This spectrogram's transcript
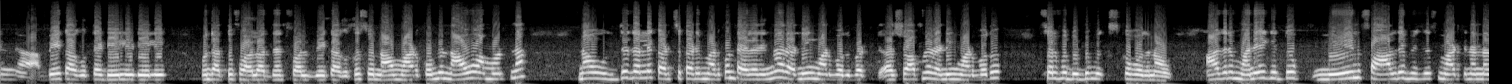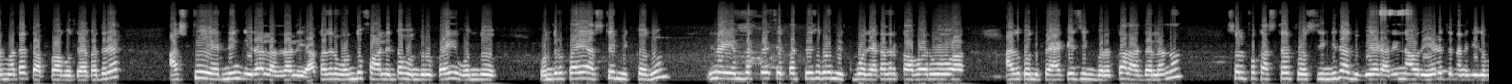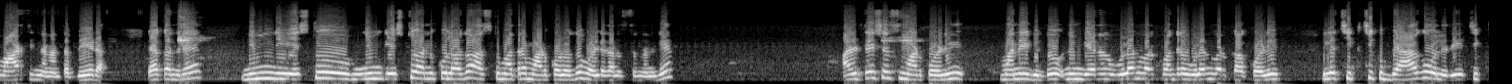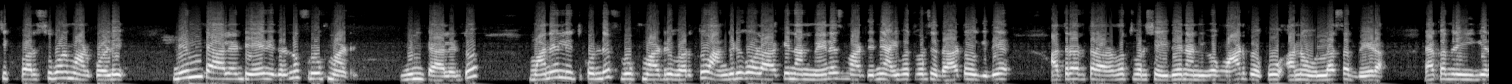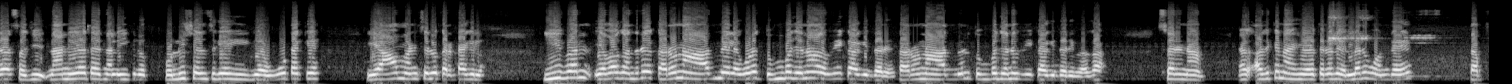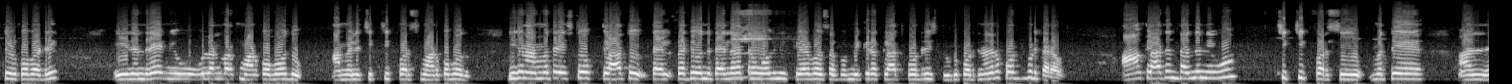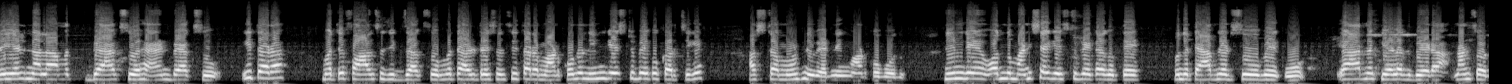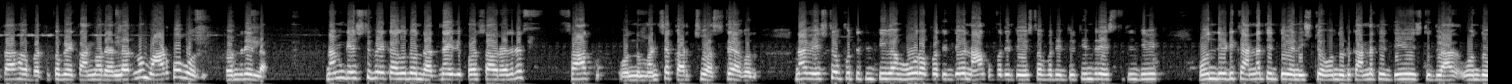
ಬೇಕಾಗುತ್ತೆ ಡೈಲಿ ಡೈಲಿ ಒಂದ್ ಹತ್ತು ಫಾಲ್ ಹದಿನೈದು ಫಾಲ್ ಬೇಕಾಗುತ್ತೆ. ಸೊ ನಾವು ಮಾಡ್ಕೊಂಡು, ನಾವು ಅಮೌಂಟ್ನ ನಾವು ಇದ್ದದಲ್ಲೇ ಖರ್ಚು ಕಡಿಮೆ ಮಾಡ್ಕೊಂಡು ಟೈಲರಿಂಗ್ನ ರನ್ನಿಂಗ್ ಮಾಡ್ಬೋದು ಬಟ್ ಶಾಪ್ನ ರನ್ನಿಂಗ್ ಮಾಡ್ಬೋದು. ಸ್ವಲ್ಪ ದುಡ್ಡು ಮಿಕ್ಸ್ಕೋಬಹುದು ನಾವು. ಆದ್ರೆ ಮನೆಗಿದ್ದು ಮೇನ್ ಫಾಲ್ದೆ ಬಿಸ್ನೆಸ್ ಮಾಡ್ತೀನಿ ಅನ್ನೋದು ಮಾತ್ರ ತಪ್ಪಾಗುತ್ತೆ. ಯಾಕಂದ್ರೆ ಅಷ್ಟು ಎರ್ನಿಂಗ್ ಇರಲ್ಲ ಅದ್ರಲ್ಲಿ. ಯಾಕಂದ್ರೆ ಒಂದು ಫಾಲ್ ಅಂತ ಒಂದು ರೂಪಾಯಿ, ಒಂದು ಒಂದು ರೂಪಾಯಿ ಅಷ್ಟೇ ಮಿಕ್ಕದು. ಇನ್ನ ಎಂಬತ್ತು ಪೈಸೆ, ಎಪ್ಪತ್ತು ಪೈಸೆಗಳು ಮಿಕ್ಬೋದು. ಯಾಕಂದ್ರೆ ಕವರು ಅದಕ್ಕೊಂದು ಪ್ಯಾಕೇಜಿಂಗ್ ಬರುತ್ತಲ್ಲ ಅದೆಲ್ಲನೂ ಸ್ವಲ್ಪ ಕಷ್ಟ ಪ್ರೊಸೆಸಿಂಗ್ ಇದೆ. ಅದು ಬೇಡ. ನೀನ್ ಅವ್ರು ಹೇಳಿದ್ರೆ ನನಗೆ ಇದು ಮಾಡ್ತೀನಿ ನಾನಂತ. ಬೇಡ. ಯಾಕಂದ್ರೆ ನಿಮ್ಗೆ ಎಷ್ಟು ನಿಮ್ಗೆ ಎಷ್ಟು ಅನುಕೂಲ ಅದೋ ಅಷ್ಟು ಮಾತ್ರ ಮಾಡ್ಕೊಳ್ಳೋದು ಒಳ್ಳೇದ್ ಅನಿಸ್ತದೆ ನನಗೆ. ಅಲ್ಟ್ರೇಷನ್ಸ್ ಮಾಡ್ಕೊಳ್ಳಿ, ಮನೆಗಿದ್ದು, ನಿಮ್ಗೆ ಏನಾದ್ರು ಉಲನ್ ವರ್ಕ್ ಬಂದ್ರೆ ಉಲನ್ ವರ್ಕ್ ಹಾಕೊಳ್ಳಿ. ಇಲ್ಲ ಚಿಕ್ಕ ಚಿಕ್ಕ ಬ್ಯಾಗ್ ಹೊಲಿರಿ ಚಿಕ್ಕ ಚಿಕ್ಕ ಪರ್ಸ್ಗಳು ಮಾಡ್ಕೊಳ್ಳಿ. ನಿಮ್ ಟ್ಯಾಲೆಂಟ್ ಏನಿದ್ರು ಪ್ರೂಫ್ ಮಾಡ್ರಿ. ನಿಮ್ ಟ್ಯಾಲೆಂಟ್ ಮನೇಲಿ ಇಟ್ಕೊಂಡೆ ಪ್ರೂಫ್ ಮಾಡ್ರಿ. ಹೊರ್ತು ಅಂಗಡಿಗಳು ಹಾಕಿ ನಾನು ಮ್ಯಾನೇಜ್ ಮಾಡ್ತೀನಿ ಐವತ್ ವರ್ಷ ದಾಟೋಗಿದೆ ಹತ್ರ ಹತ್ರ ಅರವತ್ ವರ್ಷ ಇದೆ, ನಾನು ಇವಾಗ ಮಾಡ್ಬೇಕು ಅನ್ನೋ ಉಲ್ಲಾಸ ಬೇಡ. ಯಾಕಂದ್ರೆ ಈಗಿರೋ ಸಜಿ, ನಾನು ಹೇಳ್ತಾ ಇದ್ನಲ್ಲ, ಈಗಿರೋ ಪೊಲ್ಯೂಷನ್ಸ್ಗೆ ಈಗ ಊಟಕ್ಕೆ ಯಾವ ಮನುಷ್ಯನು ಕರೆಕ್ಟ್ ಆಗಿಲ್ಲ. ಈವನ್ ಯಾವಾಗ ಅಂದ್ರೆ ಕರೋನಾ ಆದ್ಮೇಲೆ ಕೂಡ ತುಂಬಾ ಜನ ವೀಕ್ ಆಗಿದ್ದಾರೆ. ಕರೋನಾ ಆದ್ಮೇಲೆ ತುಂಬಾ ಜನ ವೀಕ್ ಆಗಿದ್ದಾರೆ ಇವಾಗ. ಸರಿನಾ? ಅದಕ್ಕೆ ನಾ ಹೇಳ್ತಿರೋದು ಎಲ್ಲರೂ ಒಂದೇ ತಪ್ಪು ತಿಳ್ಕೊಬೇಡ್ರಿ. ಏನಂದ್ರೆ ನೀವು ಉಲನ್ ವರ್ಕ್ ಮಾಡ್ಕೋಬಹುದು ಆಮೇಲೆ ಚಿಕ್ಕ ಚಿಕ್ಕ ಪರ್ಸ್ ಮಾಡ್ಕೋಬಹುದು ಈಗ ನಮ್ಮ ಹತ್ರ ಎಷ್ಟೋ ಕ್ಲಾತ್ ಪ್ರತಿಯೊಂದು ಟೈಲರ್ ಹತ್ರ ಹೋಗಿ ನೀವು ಕೇಳ್ಬೋದು, ಸ್ವಲ್ಪ ಮಿಕ್ಕಿರೋ ಕ್ಲಾತ್ ಕೊಡ್ರಿ ದುಡ್ಡು ಕೊಡ್ತೀನಿ ಅಂದ್ರೆ ಕೊಟ್ಬಿಡ್ತಾರ ಅವ್ರು. ಆ ಕ್ಲಾತ್ ತಂದು ನೀವು ಚಿಕ್ಕ ಚಿಕ್ಕ ಪರ್ಸು ಮತ್ತೆ ಆ, ಮತ್ತೆ ಬ್ಯಾಗ್ಸ್ ಹ್ಯಾಂಡ್ ಬ್ಯಾಗ್ಸ್ ಈ ತರ ಮತ್ತೆ ಫಾಲ್ಸ್ ಜಿಗ್ಜಾಗ್ಸ್ ಮತ್ತೆ ಅಲ್ಟ್ರೇಷನ್ಸ್ ಈ ತರ ಮಾಡ್ಕೊಂಡು ನಿಮ್ಗೆ ಎಷ್ಟು ಬೇಕು ಖರ್ಚಿಗೆ ಅಷ್ಟು ಅಮೌಂಟ್ ನೀವು ಎರ್ನಿಂಗ್ ಮಾಡ್ಕೋಬಹುದು ನಿಮ್ಗೆ ಒಂದು ಮನುಷ್ಯಗೆ ಎಷ್ಟು ಬೇಕಾಗುತ್ತೆ? ಒಂದು ಟ್ಯಾಬ್ಲೆಟ್ಸ್ ಬೇಕು. ಯಾರನ್ನ ಕೇಳೋದು ಬೇಡ. ನಾನ್ ಸ್ವತಃ ಬದುಕಬೇಕು ಅನ್ನೋರೆಲ್ಲರನ್ನು ಮಾಡ್ಕೋಬಹುದು ತೊಂದ್ರೆ ಇಲ್ಲ. ನಮ್ಗೆ ಎಷ್ಟು ಬೇಕಾಗೋದು ಒಂದು ಹದಿನೈದು ಇಪ್ಪತ್ತು ಸಾವಿರ ಆದ್ರೆ ಸಾಕು. ಒಂದು ಮನುಷ್ಯ ಖರ್ಚು ಅಷ್ಟೇ ಆಗೋದು. ನಾವ್ ಎಷ್ಟು ಒಪ್ಪತ್ತು ತಿಂತೀವಿ, ಮೂರ್ ಒಪ್ಪತ್ತು ತಿಂತೀವಿ, ನಾಲ್ಕು ಒಪ್ಪತ್ತು ತಿಂತೀವಿ, ಎಷ್ಟು ಒಪ್ಪತ್ತು ತಿಂತೀವಿ, ತಿಂದ್ರೆ ಎಷ್ಟು ತಿಂತೀವಿ? ಒಂದ್ ಹಿಡಿಕೆ ಅನ್ನ ತಿಂತೀವಿ ಅನಿಷ್ಟು. ಒಂದ್ ಹಿಡಿಕೆ ಅನ್ನ ತಿಂತೀವಿ, ಇಷ್ಟು ಗ್ಲಾ, ಒಂದು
